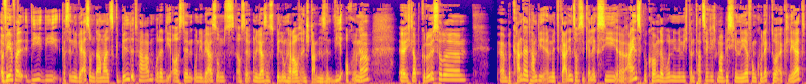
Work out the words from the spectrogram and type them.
Auf jeden Fall die, die das Universum damals gebildet haben oder die aus dem Universums, aus der Universumsbildung heraus entstanden sind. Wie auch immer. Äh, ich glaube, größere äh, Bekanntheit haben die mit Guardians of the Galaxy äh, 1 bekommen. Da wurden die nämlich dann tatsächlich mal ein bisschen näher vom Kollektor erklärt.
